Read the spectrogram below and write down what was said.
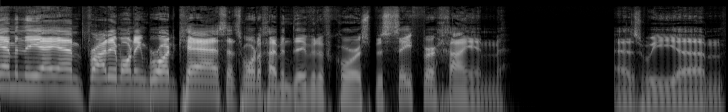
JM in the AM Friday morning broadcast. That's Mordechai Ben David, of course. Besefer Chaim. As we um,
